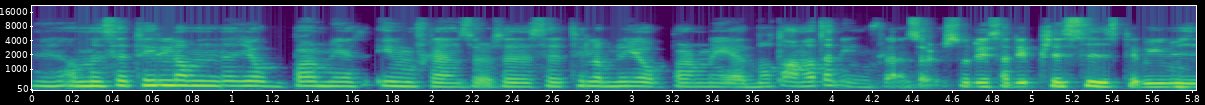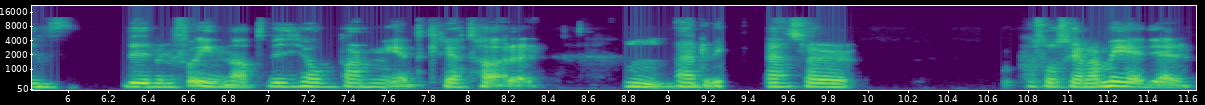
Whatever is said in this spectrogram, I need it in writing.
eh, ja, men se till om ni jobbar med influencers eller se till om ni jobbar med något annat än influencers. Så det är, så här, det är precis det vi, vi, Mm. vi vill få in, att vi jobbar med kreatörer. Mm. Är du influencer på sociala medier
